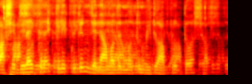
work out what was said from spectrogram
পাশে বেল আইকনটি ক্লিক করে দিন যেন আমাদের নতুন ভিডিও আপলোড দেওয়ার সাথে সাথে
